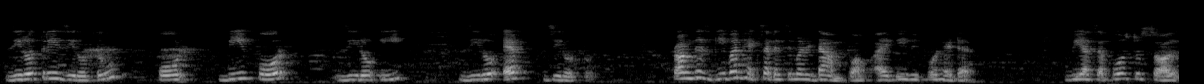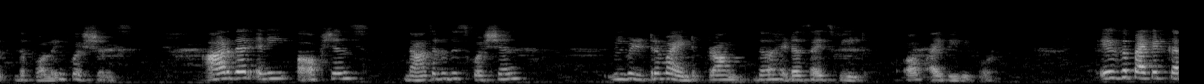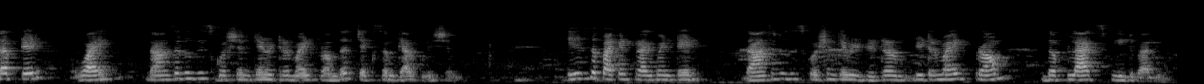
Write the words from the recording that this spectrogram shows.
2006000007C4E 0302 B40E 0F02. From this given hexadecimal dump of IPv4 header, we are supposed to solve the following questions. Are there any options? The answer to this question will be determined from the header size field of IPv4. Is the packet corrupted? Why? The answer to this question can be determined from the checksum calculation. Is the packet fragmented? The answer to this question can be deter determined from the flags field value.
